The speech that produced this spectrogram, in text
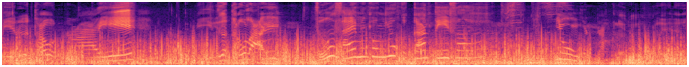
มีเลือดเท่าไหรมีเลือดเท่าไหร่สงสัยมันคงยุ่งกับการตีซะยุ่งกันหนักเลยเลย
